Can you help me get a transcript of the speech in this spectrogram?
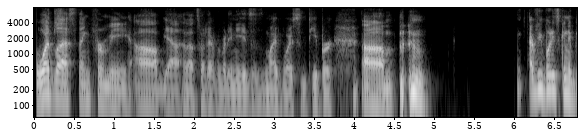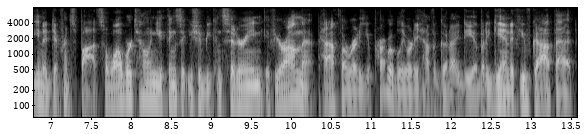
One last thing for me. Um, yeah, that's what everybody needs is my voice and deeper. Um, everybody's going to be in a different spot. So while we're telling you things that you should be considering, if you're on that path already, you probably already have a good idea. But again, if you've got that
